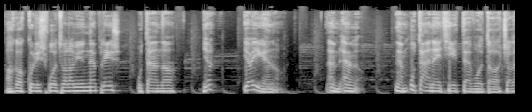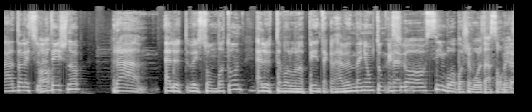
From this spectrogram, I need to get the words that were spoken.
akkor is volt valami ünneplés, utána Ja, ja igen, nem, nem, nem, utána egy héttel volt a családdal egy születésnap, rá előtt, vagy szombaton, előtte való nap péntek a heavenben nyomtunk. Meg szül... a szimbolba se voltál szomjas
